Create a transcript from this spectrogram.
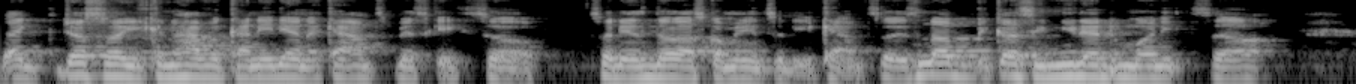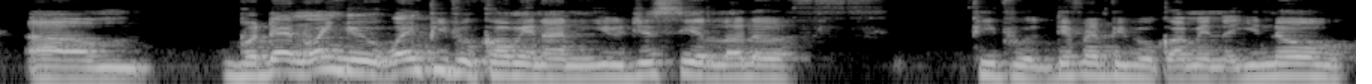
like just so you can have a Canadian account, basically. So so there's dollars coming into the account. So it's not because he needed the money. So um but then when you when people come in and you just see a lot of people, different people come in, you know,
